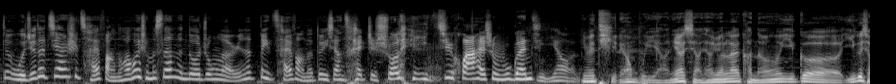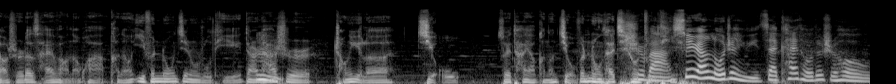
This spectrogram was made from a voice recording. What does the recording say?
对，我觉得既然是采访的话，为什么三分多钟了，人家被采访的对象才只说了一句话，还是无关紧要的？因为体量不一样，你要想象原来可能一个一个小时的采访的话，可能一分钟进入主题，但是它嗯是乘以了九、所以他要可能九分钟才进入是吧？虽然罗振宇在开头的时候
